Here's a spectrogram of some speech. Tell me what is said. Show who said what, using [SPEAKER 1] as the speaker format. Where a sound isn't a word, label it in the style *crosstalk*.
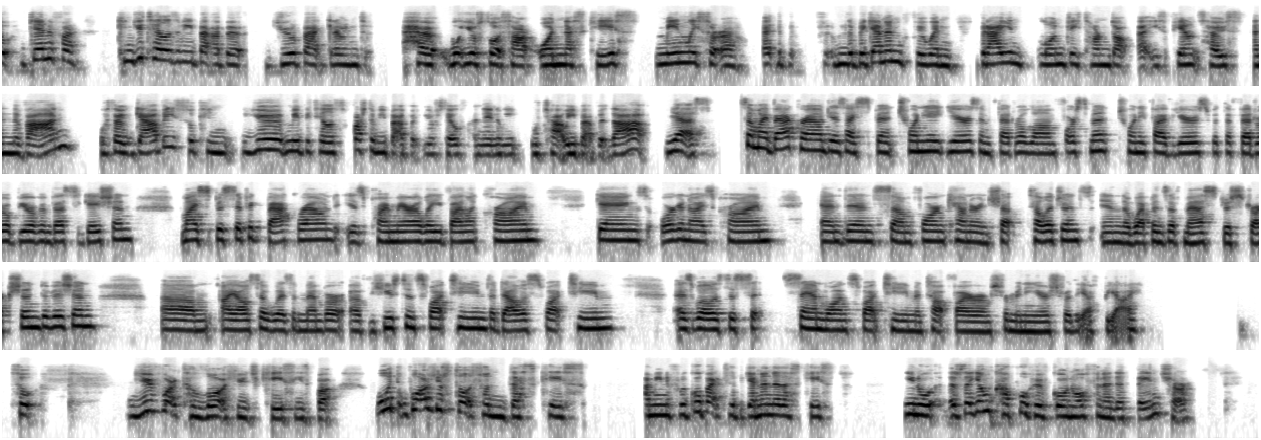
[SPEAKER 1] So, Jennifer, can you tell us a wee bit about your background, how what your thoughts are on this case? Mainly, sort of at the from the beginning, for when Brian Laundrie turned up at his parents' house in the van without Gabby. So, can you maybe tell us first a wee bit about yourself, and then we we'll chat a wee bit about that?
[SPEAKER 2] Yes. So, my background is I spent 28 years in federal law enforcement, 25 years with the Federal Bureau of Investigation. My specific background is primarily violent crime, gangs, organized crime, and then some foreign counterintelligence in the Weapons of Mass Destruction Division. Um, I also was a member of the Houston SWAT team, the Dallas SWAT team, as well as the San Juan SWAT team and top firearms for many years for the FBI.
[SPEAKER 1] So you've worked a lot of huge cases, but what what are your thoughts on this case? I mean, if we go back to the beginning of this case, you know, there's a young couple who've gone off on an adventure,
